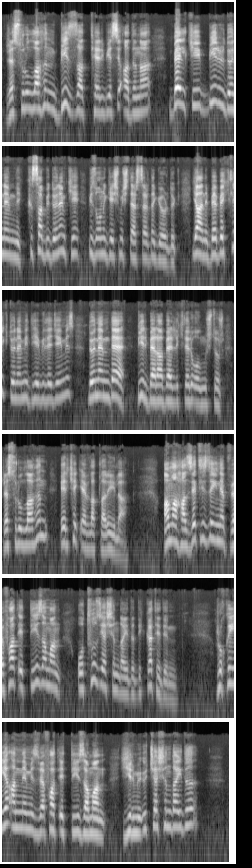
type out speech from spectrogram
Resulullah'ın bizzat terbiyesi adına belki bir dönemlik kısa bir dönem ki biz onu geçmiş derslerde gördük. Yani bebeklik dönemi diyebileceğimiz dönemde bir beraberlikleri olmuştur Resulullah'ın erkek evlatlarıyla. Ama Hazreti Zeynep vefat ettiği zaman 30 yaşındaydı dikkat edin. Rukiye annemiz vefat ettiği zaman 23 yaşındaydı.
